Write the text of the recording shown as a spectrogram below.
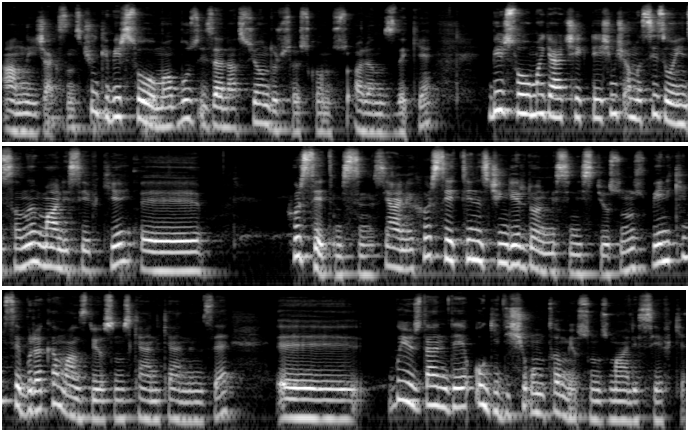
anlayacaksınız. Çünkü bir soğuma, buz izolasyondur söz konusu aranızdaki. Bir soğuma gerçekleşmiş ama siz o insanı maalesef ki e, hırs etmişsiniz. Yani hırs ettiğiniz için geri dönmesini istiyorsunuz. Beni kimse bırakamaz diyorsunuz kendi kendinize. E, bu yüzden de o gidişi unutamıyorsunuz maalesef ki.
